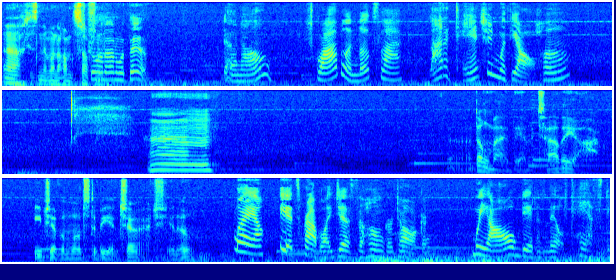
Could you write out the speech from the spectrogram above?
Ach, die sind immer noch am What's going on with them? Dunno. Squabbling looks like. A lot of tension with y'all, huh? Ähm, Uh, don't mind them. It's how they are. Each of them wants to be in charge, you know? Well, it's probably just the hunger talking. We all get a little testy.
